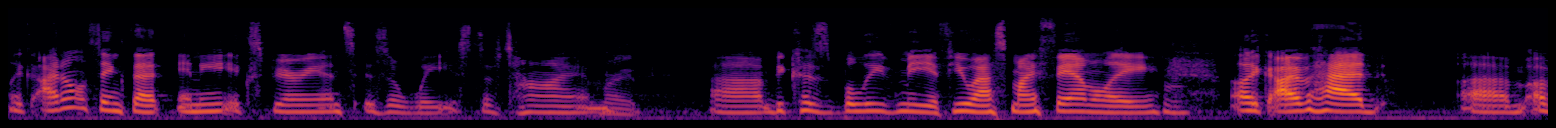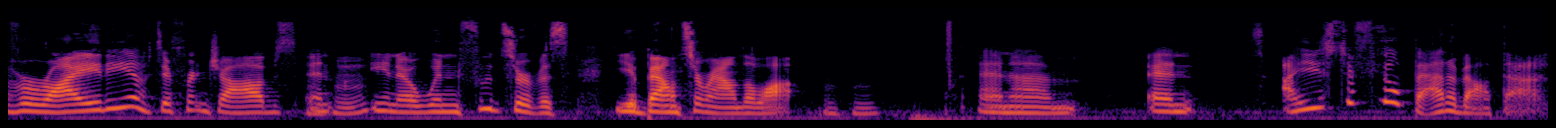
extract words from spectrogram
like, I don't think that any experience is a waste of time. Right. Uh, because believe me, if you ask my family, like I've had um, a variety of different jobs, and you know, when food service, you bounce around a lot, and um, and I used to feel bad about that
